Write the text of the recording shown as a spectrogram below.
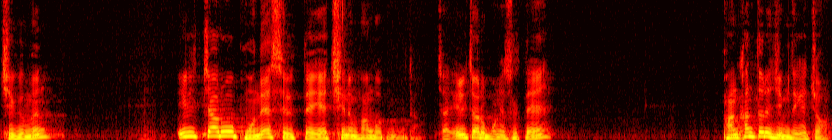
지금은 일자로 보냈을 때에 치는 방법입니다. 자, 일자로 보냈을 때 반칸 떨어지면 되겠죠.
